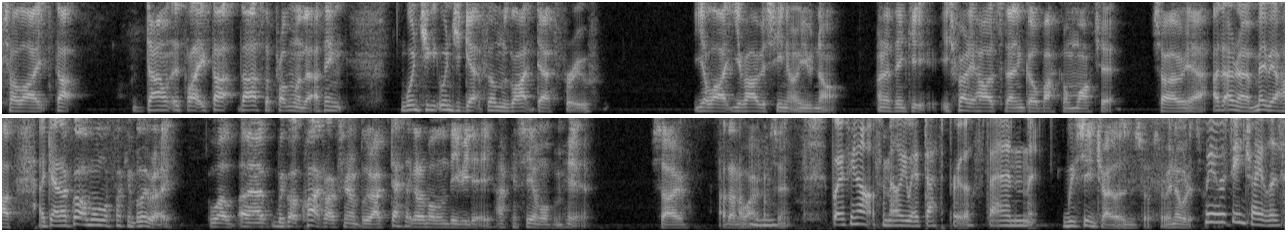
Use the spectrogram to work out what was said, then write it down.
So like that down. It's like that. That's the problem with it. I think once you once you get films like Death Proof, you're like you've either seen it or you've not. And I think it, it's very hard to then go back and watch it. So yeah, I don't know. Maybe I have. Again, I've got them all on fucking Blu-ray. Well, uh, we've got quite a collection on Blu-ray. I've definitely got them all on DVD. I can see them all from here. So I don't know why I've not seen it. but if you're not familiar with Death Proof, then We've seen trailers and stuff, so we know what it's. we have seen trailers.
